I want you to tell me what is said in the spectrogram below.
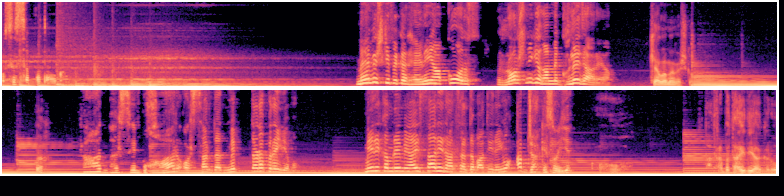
उसे सब पता होगा। महविश की फ़िक्र है नहीं आपको और रोशनी के गम में घुले जा रहे हैं आप। क्या हुआ मैं विश को? रात भर से बुखार और सर दर्द में तड़प रही है वो। मेरे कमरे में आई सारी रात सर दबाती रही हूँ अब जाके सोइए। बता ही दिया करो।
